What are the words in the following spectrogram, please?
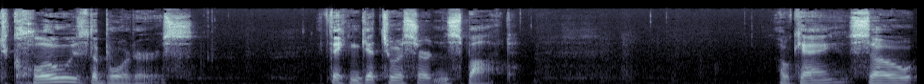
to close the borders if they can get to a certain spot. Okay, so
